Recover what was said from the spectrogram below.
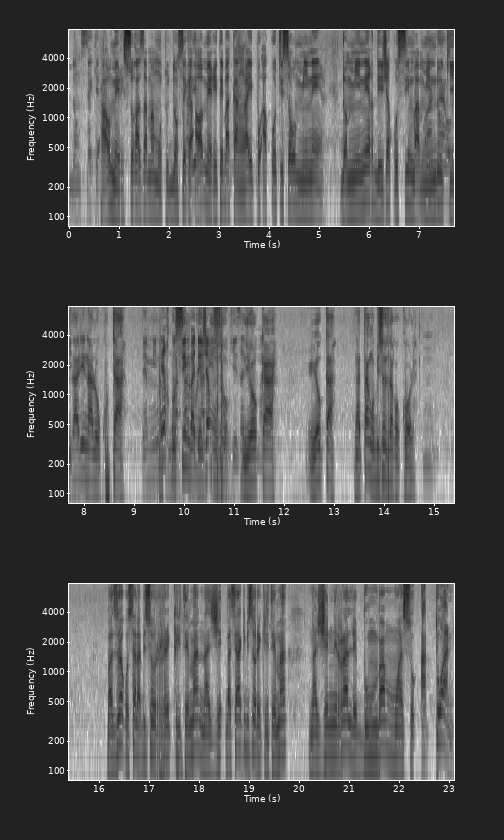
donc c'est que ao mérite soki aza ma mutu donc c'est que ao mérite bakanga ye mpo akotisa o mineur donc mineur déjà kosimba minduki ozali na lokuta te mineur kosimba déjà minduki yoka yoka na ntango biso eza kokola mm. bazoya kosala biso recrutement na basalaki biso recrutement na général bumba mwaso atoine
